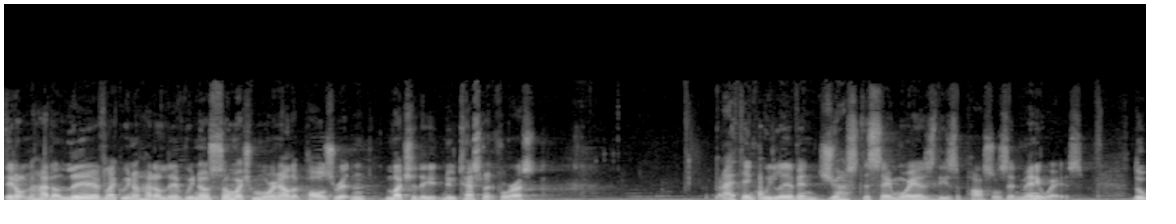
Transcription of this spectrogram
They don't know how to live like we know how to live. We know so much more now that Paul's written much of the New Testament for us. But I think we live in just the same way as these apostles in many ways. The,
